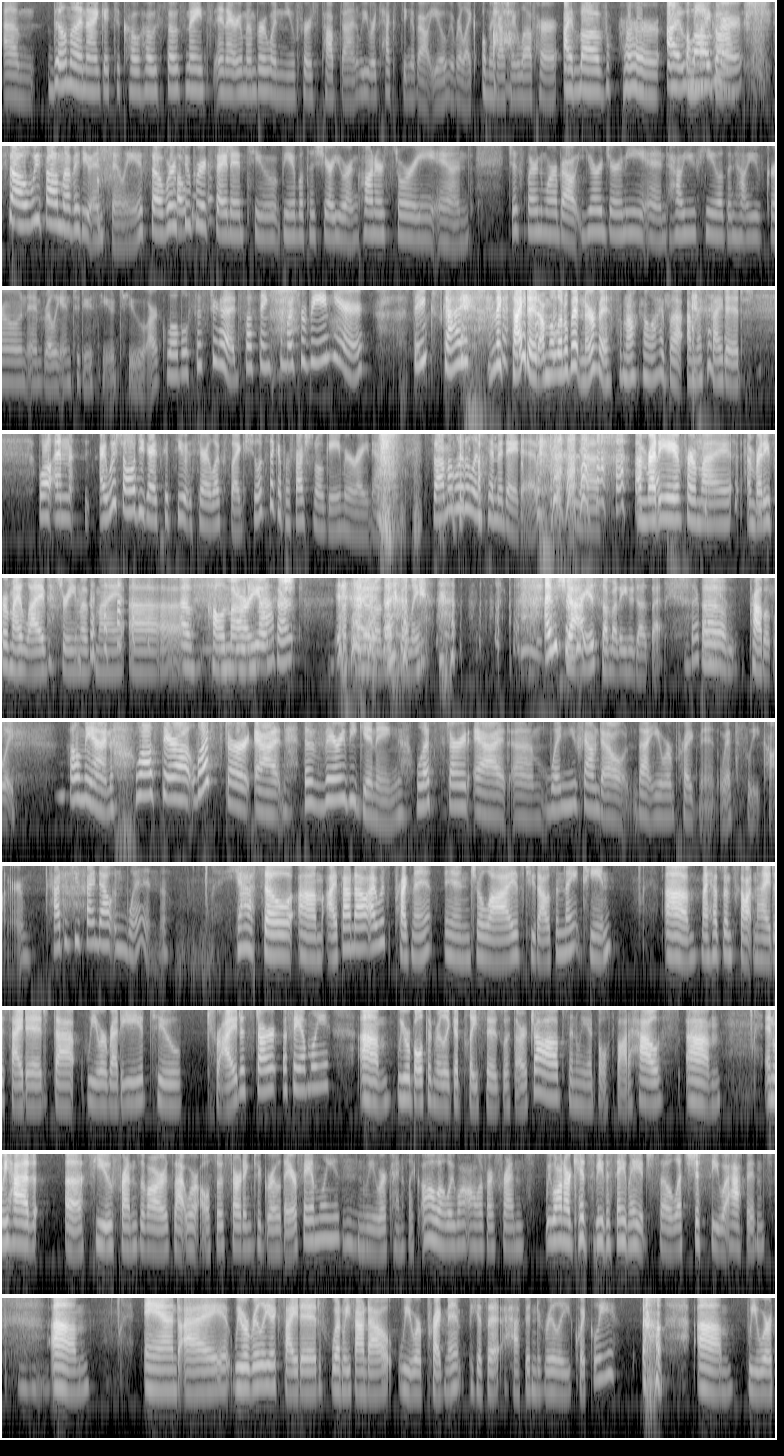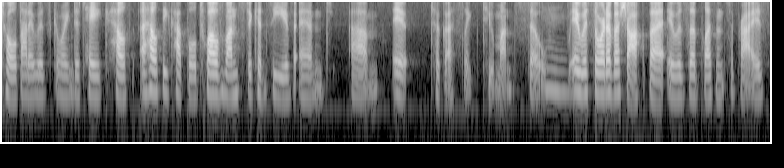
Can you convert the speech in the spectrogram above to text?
um, Vilma and I get to co host those nights. And I remember when you first popped on, we were texting about you. We were like, oh my gosh, I love her. I love her. I oh love her. So we fell in love with you instantly. So we're oh super excited to be able to share your and Connor's story and just learn more about your journey and how you've healed and how you've grown and really introduce you to our global sisterhood. So thanks so much for being here. Thanks, guys. I'm excited. I'm a little bit nervous. I'm not going to lie, but I'm excited. Well, and I wish all of you guys could see what Sarah looks like. She looks like a professional gamer right now. So I'm a little intimidated. yes. I'm ready for my I'm ready for my live stream of my uh of Call of Mario Duty Kart. That's right. I don't know. That's the only I'm sure yeah. there is somebody who does that. There probably, um, probably. Oh man. Well, Sarah, let's start at the very beginning. Let's start at um, when you found out that you were pregnant with Sweet Connor. How did you find out and when? Yeah, so um, I found out I was pregnant in July of 2019. Um, my husband Scott and I decided that we were ready to try to start a family. Um, we were both in really good places with our jobs, and we had both bought a house. Um, and we had a few friends of ours that were also starting to grow their families. Mm. And we were kind of like, oh, well, we want all of our friends, we want our kids to be the same age. So let's just see what happens. Mm-hmm. Um, and I, we were really excited when we found out we were pregnant because it happened really quickly. um, we were told that it was going to take health, a healthy couple 12 months to conceive, and um, it took us like two months. So mm. it was sort of a shock, but it was a pleasant surprise.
